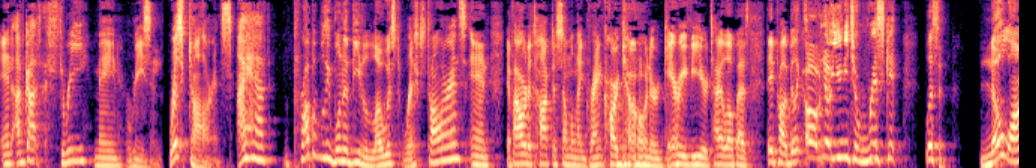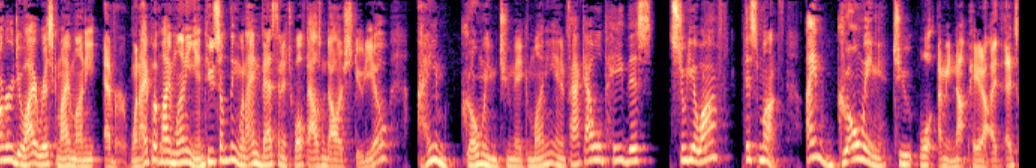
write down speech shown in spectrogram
And I've got three main reasons. Risk tolerance. I have probably one of the lowest risk tolerance. And if I were to talk to someone like Grant Cardone or Gary Vee or Tai Lopez, they'd probably be like, oh no, you need to risk it. Listen, no longer do I risk my money ever. When I put my money into something, when I invest in a $12,000 studio, I am going to make money. And in fact, I will pay this studio off this month. I'm going to, well, I mean, not pay it off. It's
